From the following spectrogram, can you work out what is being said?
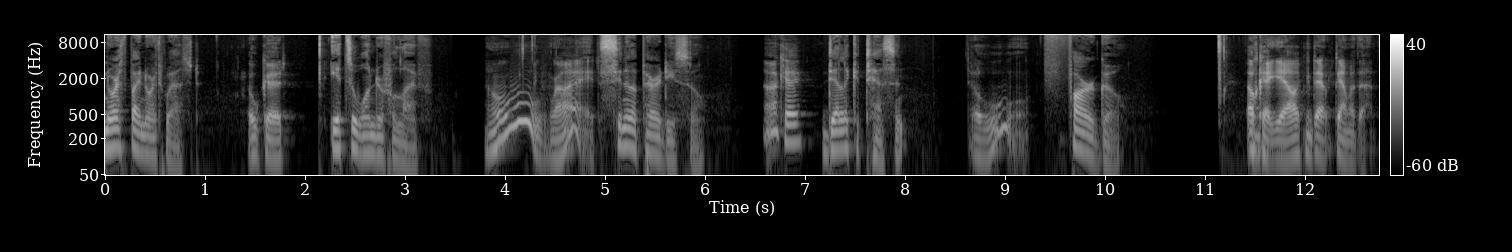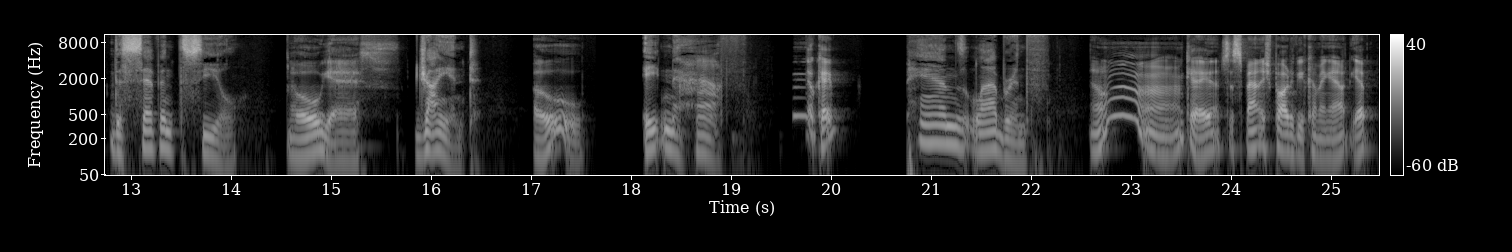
North by Northwest. Oh, good. It's a Wonderful Life. Oh, right. Cinema Paradiso. Okay. Delicatessen. Oh. Fargo. Okay. Yeah, I can down, down with that. The Seventh Seal. Oh, yes. Giant. Oh. Eight and a Half. Mm, okay. Pan's Labyrinth. Oh, okay. That's the Spanish part of you coming out. Yep.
